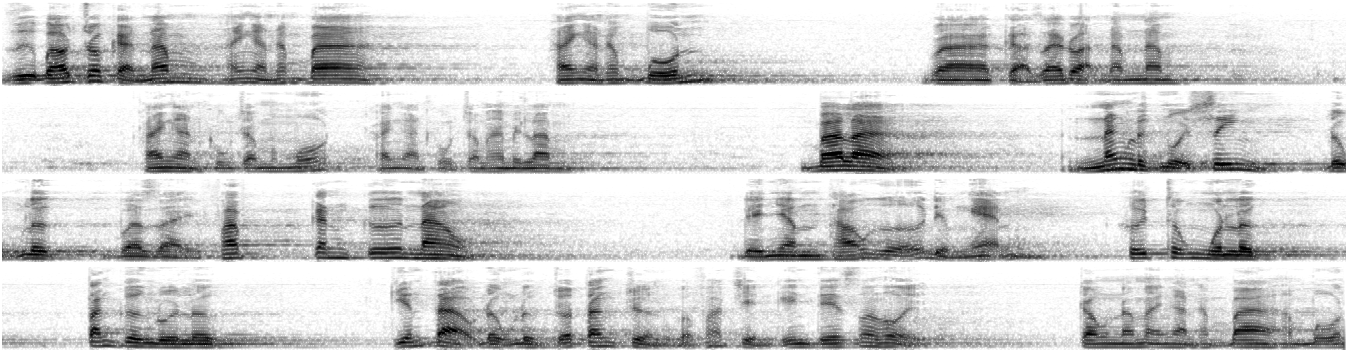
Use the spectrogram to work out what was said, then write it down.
Dự báo cho cả năm 2023, 2024 và cả giai đoạn 5 năm 2021-2025. Ba là năng lực nội sinh, động lực và giải pháp căn cơ nào để nhằm tháo gỡ điểm nghẽn, khơi thông nguồn lực, tăng cường nội lực, kiến tạo động lực cho tăng trưởng và phát triển kinh tế xã hội trong năm 2023-2024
